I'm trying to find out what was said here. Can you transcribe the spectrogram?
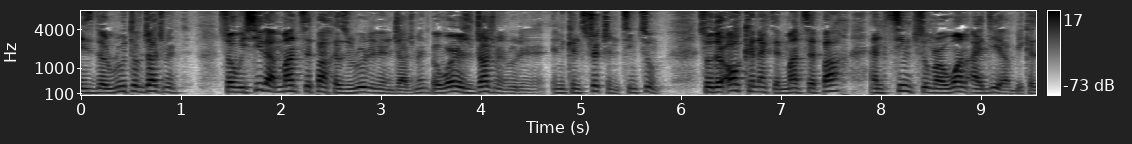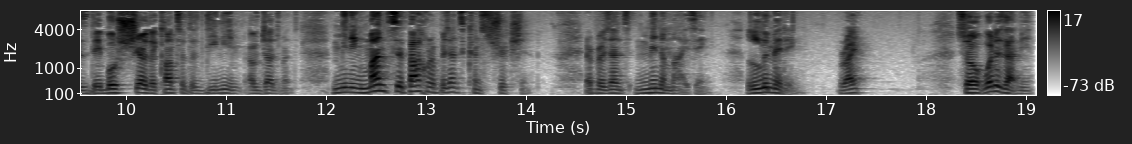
is the root of judgment. So we see that mansepach is rooted in judgment, but where is judgment rooted in? In constriction, tzimtzum. So they're all connected. Mansepach and tzimtzum are one idea because they both share the concept of dinim, of judgment. Meaning mansepach represents constriction, represents minimizing, limiting, right? So what does that mean?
